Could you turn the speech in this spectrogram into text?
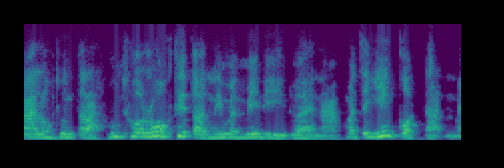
การลงทุนตลาดหุ้นทั่วโลกที่ตอนนี้มันไม่ดีด้วยนะ มันจะยิ่งกดดันไหม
